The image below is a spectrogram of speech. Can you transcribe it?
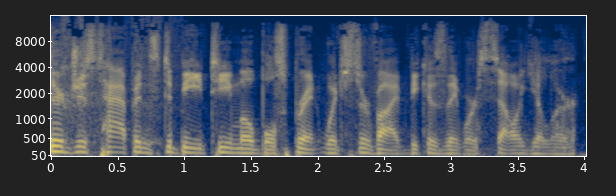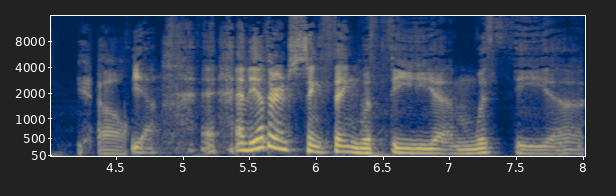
there just happens to be T-Mobile Sprint, which survived because they were cellular. You know. Yeah, and the other interesting thing with the um, with the uh,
